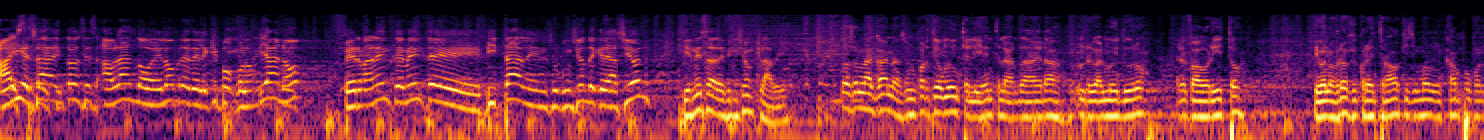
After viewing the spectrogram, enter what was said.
Ahí está entonces hablando el hombre del equipo colombiano, permanentemente vital en su función de creación y en esa definición clave. Todas son las ganas, un partido muy inteligente, la verdad era un rival muy duro, era el favorito. Y bueno, creo que con el trabajo que hicimos en el campo, con,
